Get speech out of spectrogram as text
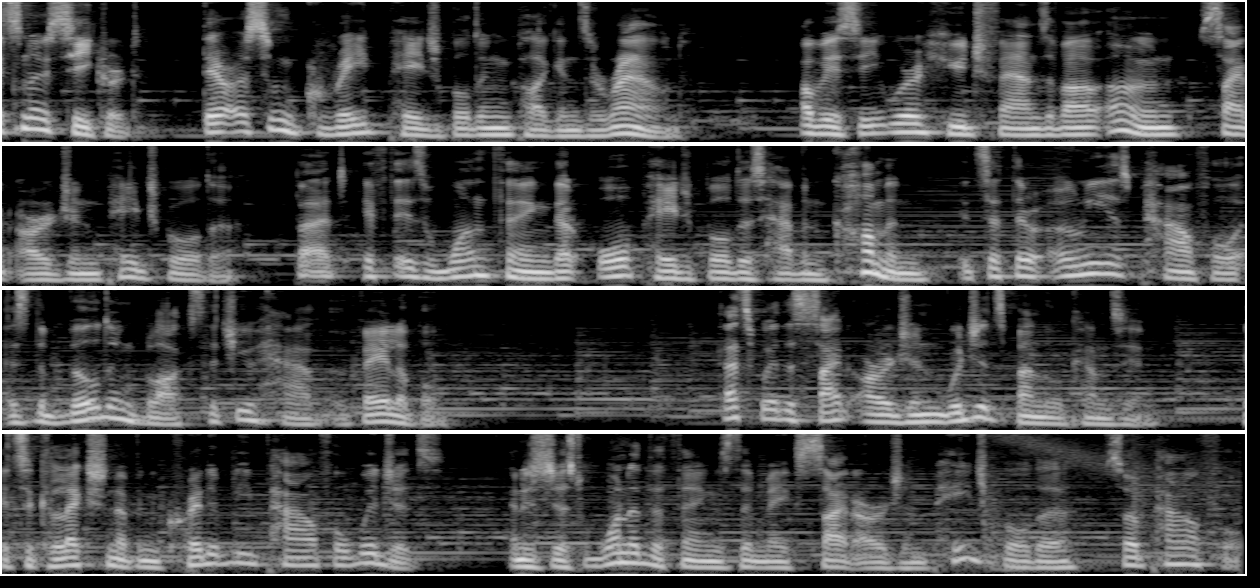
It's no secret, there are some great page building plugins around. Obviously, we're huge fans of our own SiteOrigin page builder. But if there's one thing that all page builders have in common, it's that they're only as powerful as the building blocks that you have available. That's where the SiteOrigin Widgets bundle comes in. It's a collection of incredibly powerful widgets, and is just one of the things that makes SiteOrigin Page Builder so powerful.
